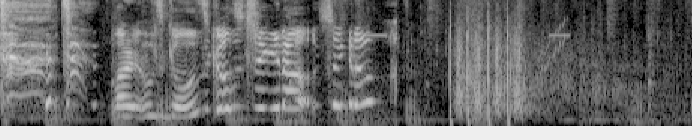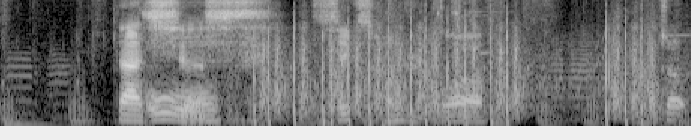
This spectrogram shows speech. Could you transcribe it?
Alright, let's go. Let's go. Let's check it out. Let's check it out. That's Ooh. just. 600 cloth. Watch out.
